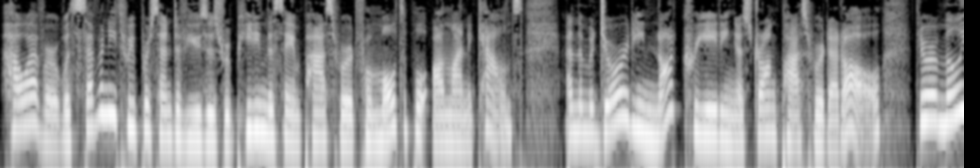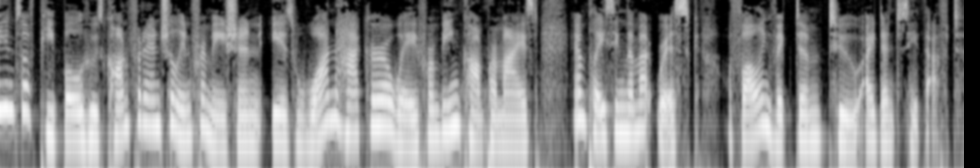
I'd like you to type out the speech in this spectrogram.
However, with 73% of users repeating the same password for multiple online accounts and the majority not creating a strong password at all, there are millions of people whose confidential information is one hacker away from being compromised and placing them at risk of falling victim to identity theft.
